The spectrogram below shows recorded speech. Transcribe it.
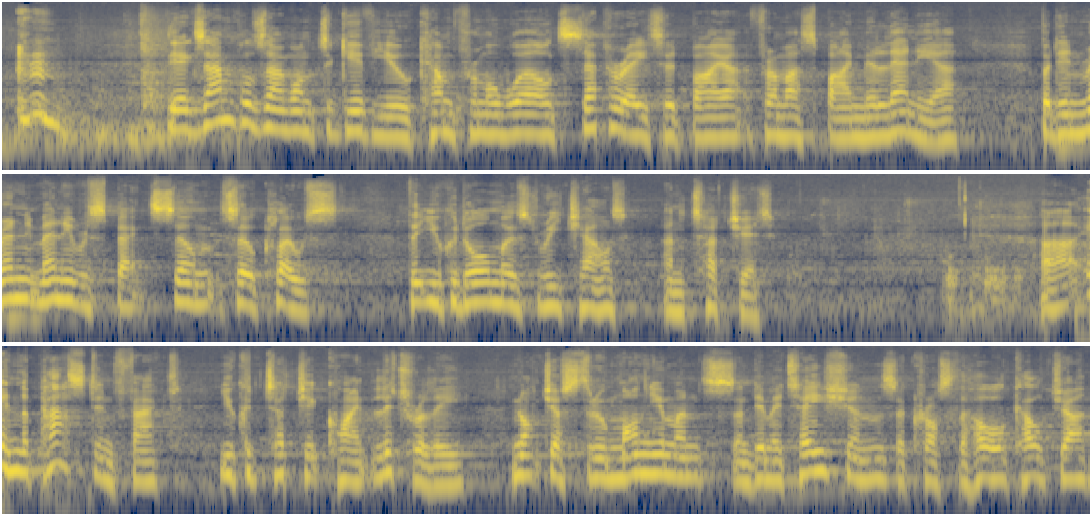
the examples I want to give you come from a world separated by, uh, from us by millennia, but in many respects so, so close that you could almost reach out and touch it. Uh, in the past, in fact, you could touch it quite literally not just through monuments and imitations across the whole culture,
